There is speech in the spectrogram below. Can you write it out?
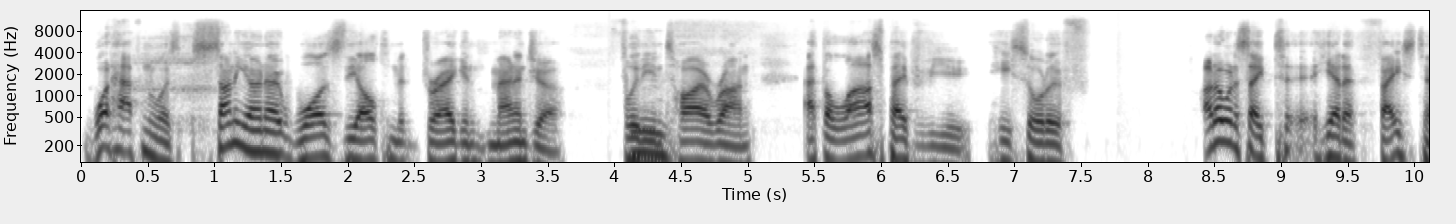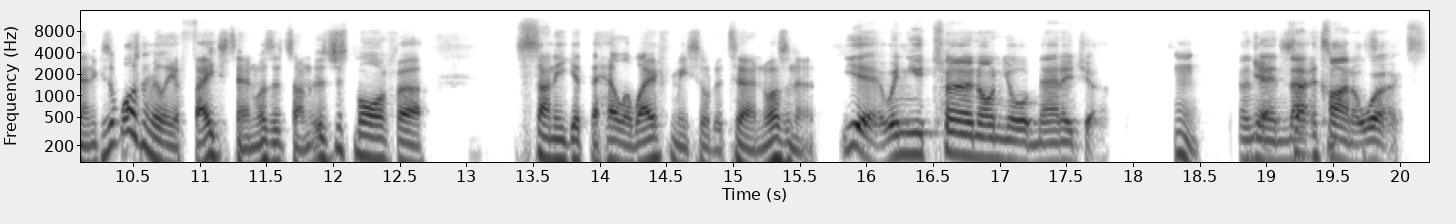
what happened was Sonny Onoo was the ultimate dragon manager for the Mm. entire run. At the last pay per view, he sort of, I don't want to say t- he had a face turn because it wasn't really a face turn, was it, son? It was just more of a Sonny get the hell away from me sort of turn, wasn't it? Yeah, when you turn on your manager. Hmm. And Yeah, then so that it's- kind of works.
